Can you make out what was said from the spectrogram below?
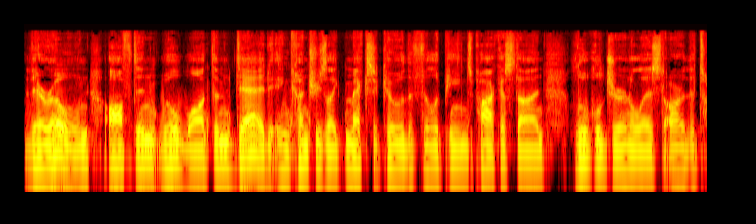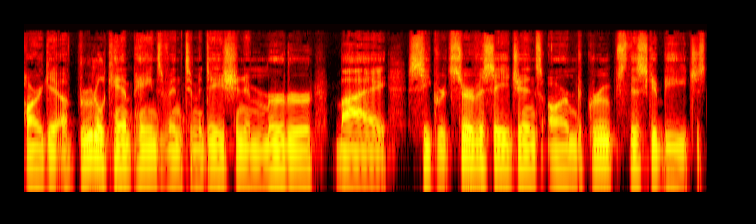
their own, often will want them dead. In countries like Mexico, the Philippines, Pakistan, local journalists are the target of brutal campaigns of intimidation and murder by Secret Service agents, armed groups. This could be just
